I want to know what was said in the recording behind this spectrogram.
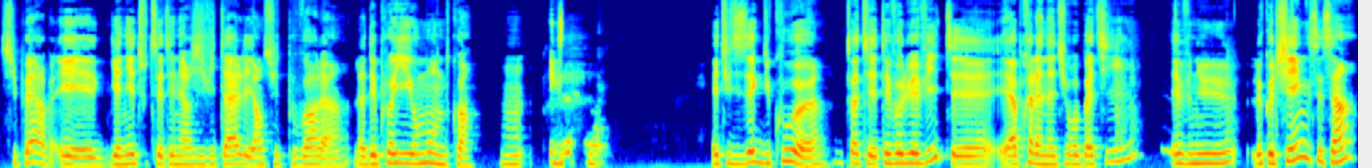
Superbe. Et gagner toute cette énergie vitale et ensuite pouvoir la, déployer au monde, quoi. Mm. Exactement. Et tu disais que du coup, euh, toi, tu évolué vite et, après la naturopathie est venu le coaching, c'est ça?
